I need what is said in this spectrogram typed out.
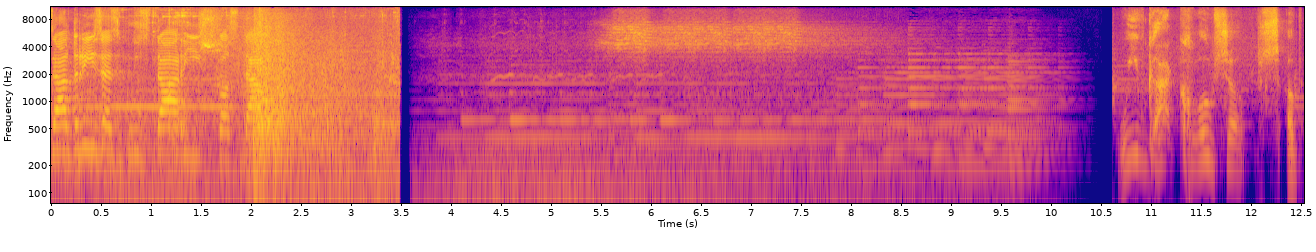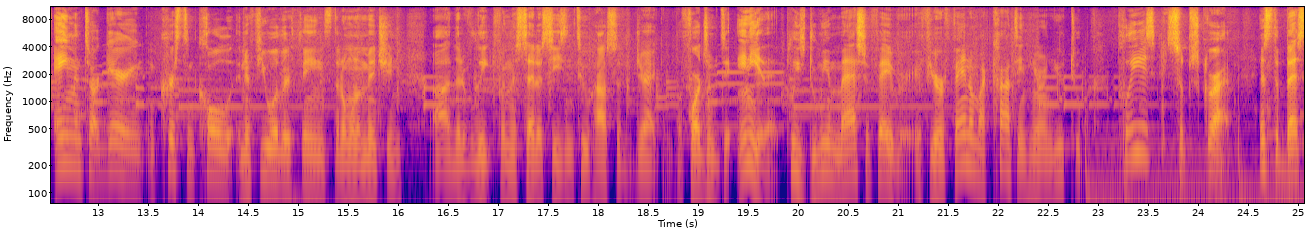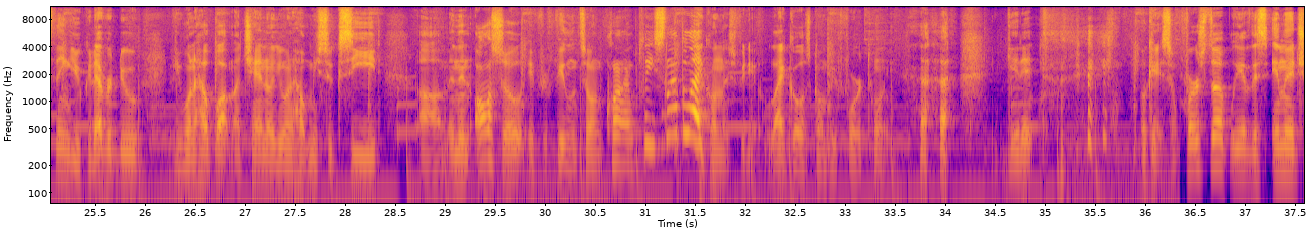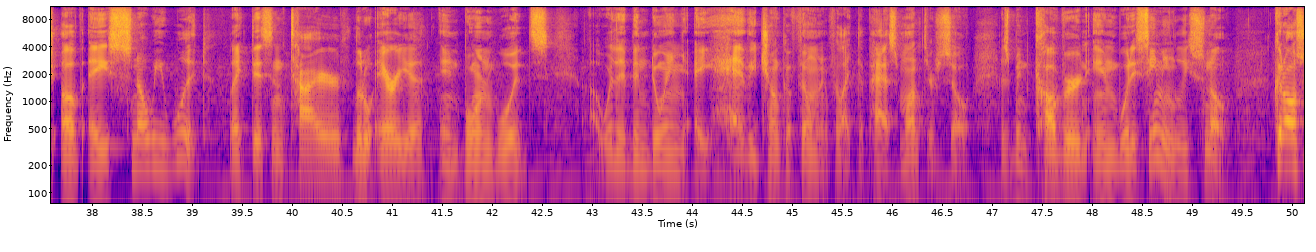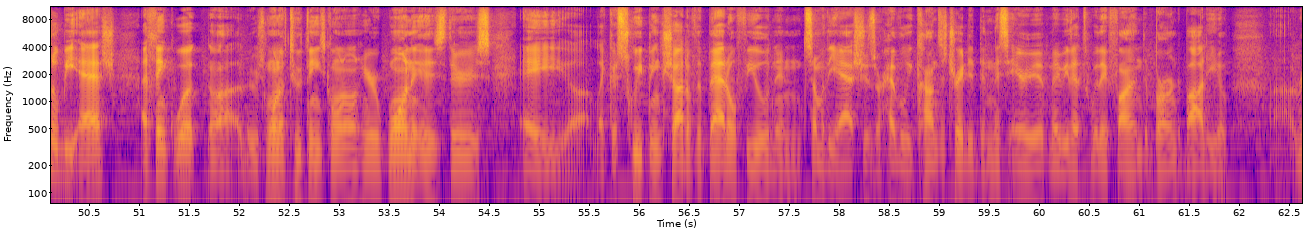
Zadrize z buzdarii i skozdał. We've got close-ups of Aemond Targaryen and Criston Cole and a few other things that I want to mention uh, that have leaked from the set of Season 2 House of the Dragon. Before I jump into any of that, please do me a massive favor. If you're a fan of my content here on YouTube, please subscribe. It's the best thing you could ever do. If you want to help out my channel, you want to help me succeed. Um, and then also, if you're feeling so inclined, please slap a like on this video. Like goal is going to be 420. Get it? okay, so first up, we have this image of a snowy wood. Like this entire little area in Bourne Woods, uh, where they've been doing a heavy chunk of filming for like the past month or so, has been covered in what is seemingly snow. Could also be ash. I think what uh, there's one of two things going on here. One is there's a uh, like a sweeping shot of the battlefield, and some of the ashes are heavily concentrated in this area. Maybe that's where they find the burned body of uh,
